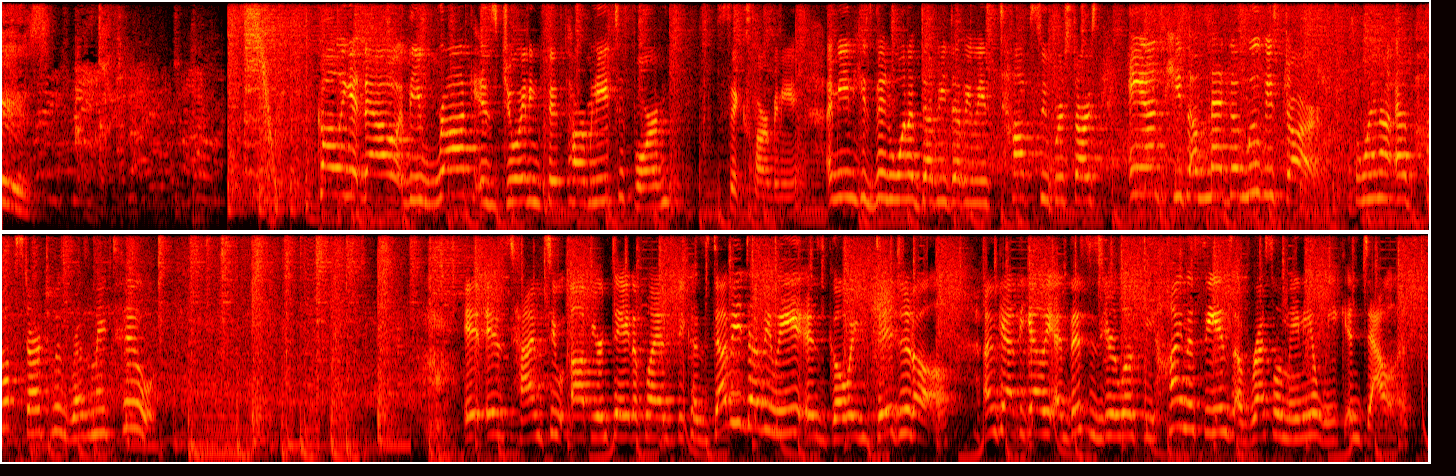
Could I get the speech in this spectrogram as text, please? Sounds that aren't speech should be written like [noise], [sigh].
is. Calling it now, The Rock is joining Fifth Harmony to form Sixth Harmony. I mean, he's been one of WWE's top superstars and he's a mega movie star. So why not add pop star to his resume too? It is time to up your data plans because WWE is going digital. I'm Cathy Kelley and this is your look behind the scenes of WrestleMania week in Dallas.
